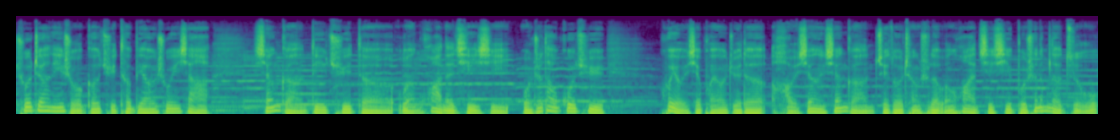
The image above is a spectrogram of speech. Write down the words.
说这样的一首歌曲，特别要说一下香港地区的文化的气息。我知道过去。会有一些朋友觉得，好像香港这座城市的文化气息不是那么的足，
